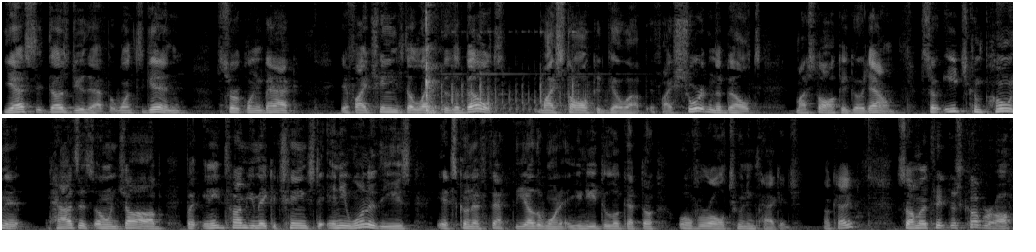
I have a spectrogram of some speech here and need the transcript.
Yes, it does do that. But once again, circling back, if I change the length of the belt, my stall could go up. If I shorten the belt, my stall could go down. So each component has its own job, but anytime you make a change to any one of these, it's going to affect the other one, and you need to look at the overall tuning package, okay? So I'm going to take this cover off,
